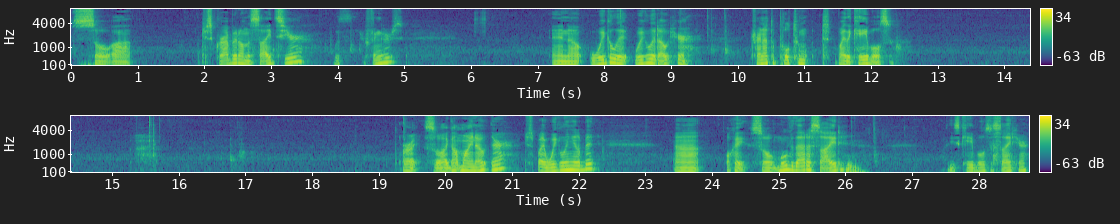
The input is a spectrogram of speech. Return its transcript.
So uh, just grab it on the sides here with your fingers and uh, wiggle it wiggle it out here. Try not to pull too much by the cables. Alright, so I got mine out there just by wiggling it a bit. Uh, okay, so move that aside. These cables aside here.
